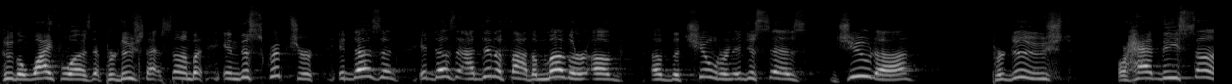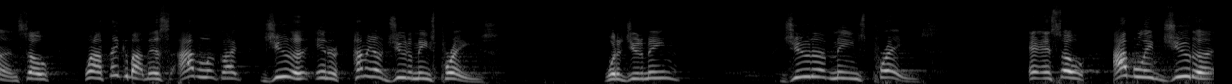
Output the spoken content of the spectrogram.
who the wife was that produced that son. But in this scripture, it doesn't, it doesn't identify the mother of, of the children. It just says Judah produced or had these sons. So when I think about this, I look like Judah entered. How many know Judah means praise? What does Judah mean? Judah means praise. And, and so I believe Judah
